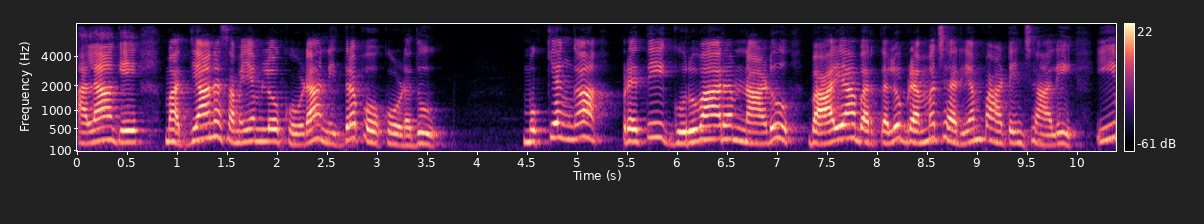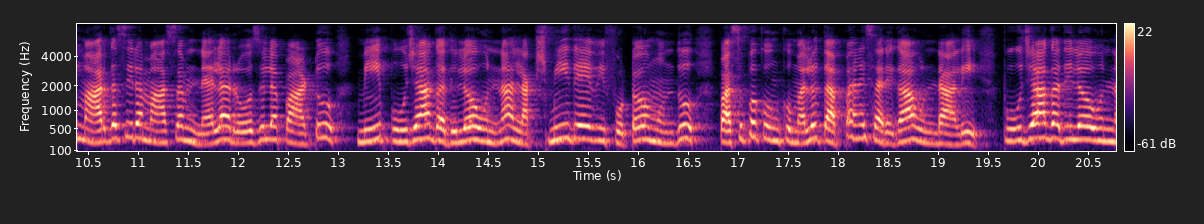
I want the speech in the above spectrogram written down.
అలాగే మధ్యాహ్న సమయంలో కూడా నిద్రపోకూడదు. ముఖ్యంగా ప్రతి గురువారం నాడు భార్యాభర్తలు బ్రహ్మచర్యం పాటించాలి. ఈ మార్గశిర మాసం నెల రోజుల పాటు మీ పూజా గదిలో ఉన్న లక్ష్మీదేవి ఫోటో ముందు పసుపు కుంకుమలు తప్పనిసరిగా ఉండాలి. పూజా గదిలో ఉన్న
